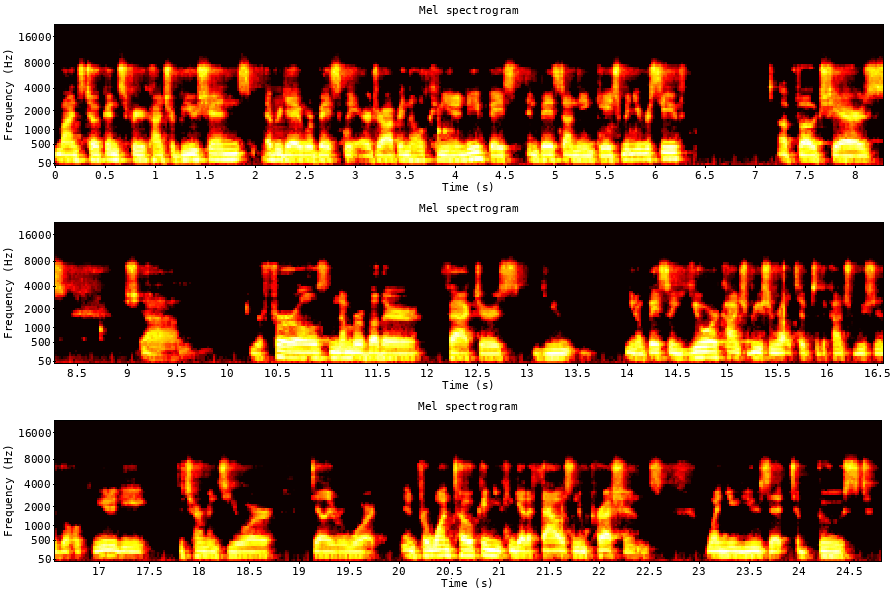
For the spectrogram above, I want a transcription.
Minds tokens for your contributions. Every day, we're basically airdropping the whole community based and based on the engagement you receive, upvote shares. Um, referrals, number of other factors. You, you know, basically your contribution relative to the contribution of the whole community determines your daily reward. And for one token, you can get a thousand impressions when you use it to boost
